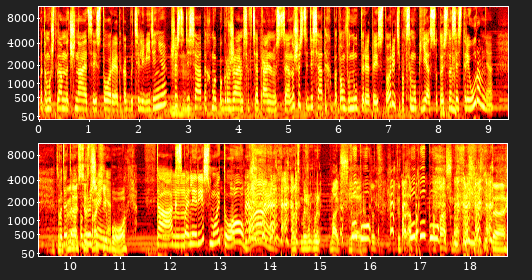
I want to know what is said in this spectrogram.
потому что там начинается история, это как бы телевидение 60-х, мы погружаемся в театральную сцену 60-х, и потом внутрь этой истории, типа в саму пьесу. То есть у нас есть три уровня, Это вот этого погружения. Бо. Так, спойлеришь мой топ. О, май! Вот мы же- мы- Макс, да, тут, тут опа- опасно, опасно. Так.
